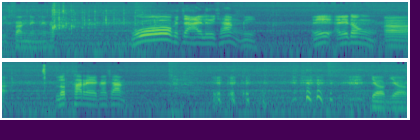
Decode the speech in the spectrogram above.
อีกฝั่งหนึ่งนะครับ โอ้กระจายเลยช่างนี่ อันนี้อันนี้ต้องอลดค่าแรงนะช่างหยอกหยอก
